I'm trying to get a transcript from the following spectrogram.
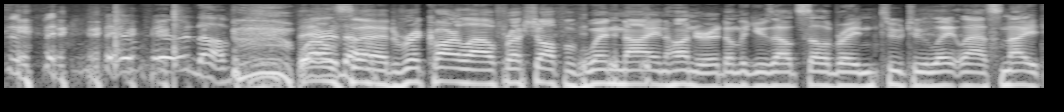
Fair, fair enough. Fair Well enough. said. Rick Carlisle, fresh off of win 900. Don't think he was out celebrating too, too late last night.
